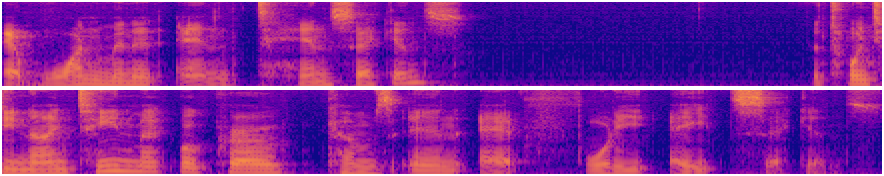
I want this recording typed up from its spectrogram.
at 1 minute and 10 seconds. The 2019 MacBook Pro comes in at 48 seconds.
